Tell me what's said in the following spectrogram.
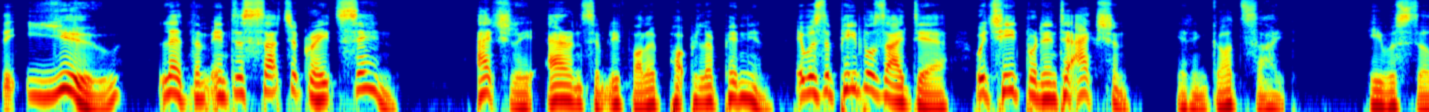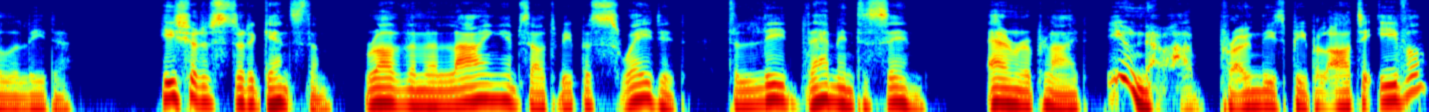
that you led them into such a great sin? Actually, Aaron simply followed popular opinion. It was the people's idea which he'd put into action. Yet in God's sight, he was still the leader. He should have stood against them rather than allowing himself to be persuaded to lead them into sin. Aaron replied, You know how prone these people are to evil.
